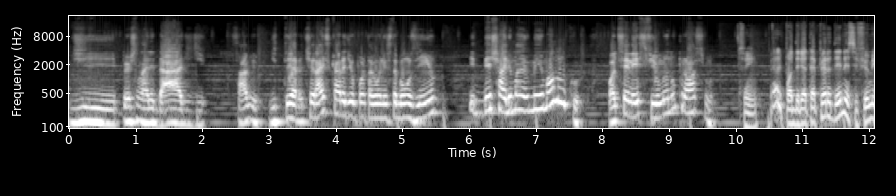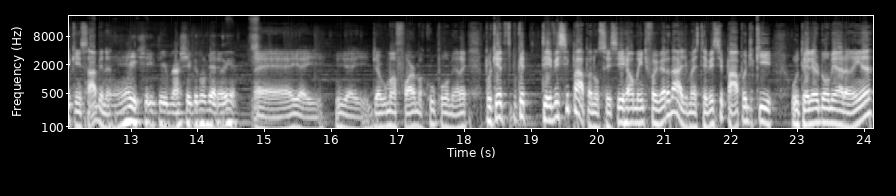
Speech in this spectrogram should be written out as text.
de personalidade, de, sabe? De ter, tirar esse cara de um protagonista bonzinho e deixar ele meio maluco. Pode ser nesse filme ou no próximo. Sim. É, ele poderia até perder nesse filme, quem sabe, né? É, e terminar chegando no Homem-Aranha. É, e aí? E aí? De alguma forma, culpa o Homem-Aranha. Porque, porque teve esse papo, não sei se realmente foi verdade, mas teve esse papo de que o trailer do Homem-Aranha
